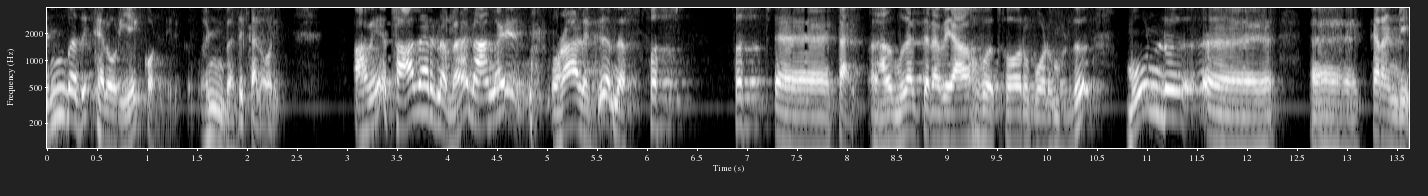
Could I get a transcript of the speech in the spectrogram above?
எண்பது கலோரியை கொண்டிருக்கும். எண்பது கலோரி ஆகவே சாதாரணமாக நாங்கள் ஒரு ஆளுக்கு அந்த ஃபர்ஸ்ட் ஃபஸ்ட் டைம் அதாவது முதல் தடவையாக ஒரு சோறு போடும் பொழுது மூன்று கரண்டி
